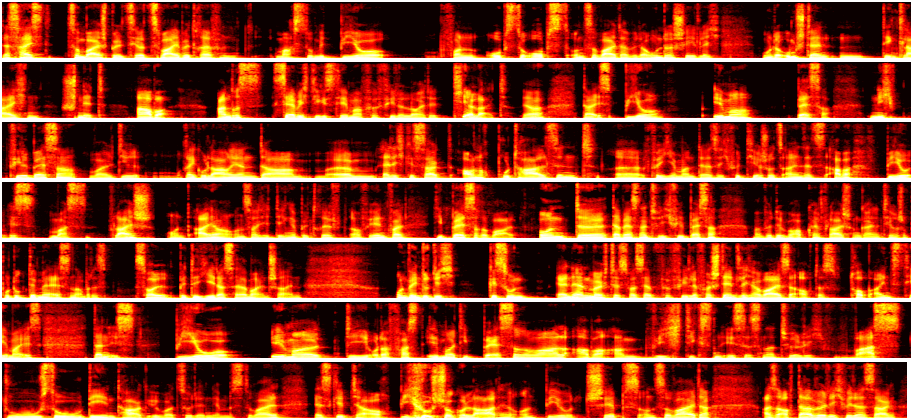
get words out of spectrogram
Das heißt, zum Beispiel CO2 betreffend machst du mit Bio von Obst zu Obst und so weiter wieder unterschiedlich, unter Umständen den gleichen Schnitt. Aber anderes sehr wichtiges Thema für viele Leute, Tierleid. Ja, da ist Bio immer besser. Nicht viel besser, weil die Regularien da ähm, ehrlich gesagt auch noch brutal sind äh, für jemand, der sich für Tierschutz einsetzt. Aber Bio ist, was Fleisch und Eier und solche Dinge betrifft, auf jeden Fall die bessere Wahl. Und äh, da wäre es natürlich viel besser. Man würde überhaupt kein Fleisch und keine tierischen Produkte mehr essen, aber das soll bitte jeder selber entscheiden. Und wenn du dich gesund ernähren möchtest, was ja für viele verständlicherweise auch das Top-1-Thema ist, dann ist Bio immer die oder fast immer die bessere Wahl, aber am wichtigsten ist es natürlich, was du so den Tag über zu dir nimmst, weil es gibt ja auch Bio-Schokolade und Bio-Chips und so weiter. Also auch da würde ich wieder sagen,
